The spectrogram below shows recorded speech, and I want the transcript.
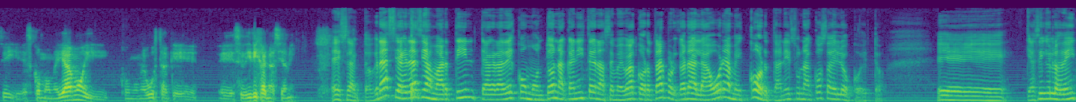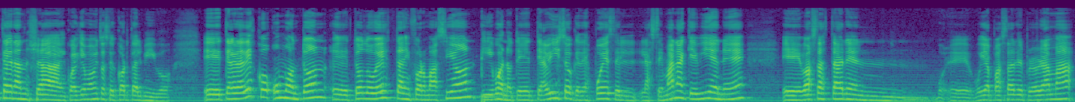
Sí, es como me llamo y como me gusta que eh, se dirijan hacia mí. Exacto. Gracias, gracias Martín. Te agradezco un montón. Acá en Instagram se me va a cortar porque ahora a la hora me cortan. Es una cosa de loco esto. Eh, que así que los de Instagram ya en cualquier momento se corta el vivo. Eh, te agradezco un montón eh, toda esta información y bueno, te, aviso que después, la semana que viene, eh, vas a estar en... voy a pasar el programa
